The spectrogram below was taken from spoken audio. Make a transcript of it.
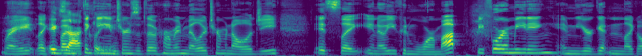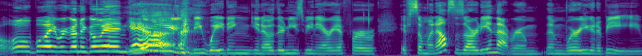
right? Like exactly. if I'm thinking in terms of the Herman Miller terminology, it's like, you know, you can warm up before a meeting and you're getting like, oh boy, we're going to go in. Yay. Yeah. You could be waiting, you know, there needs to be an area for if someone else is already in that room, then where are you going to be?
